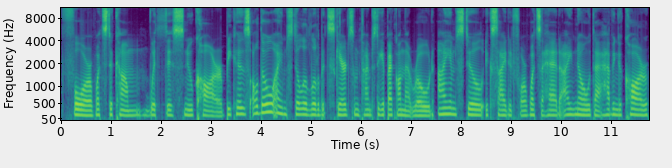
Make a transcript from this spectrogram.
for what's to come with this new car because although I am still a little bit scared sometimes to get back on that road, I am still excited for what's ahead. I know that having a car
